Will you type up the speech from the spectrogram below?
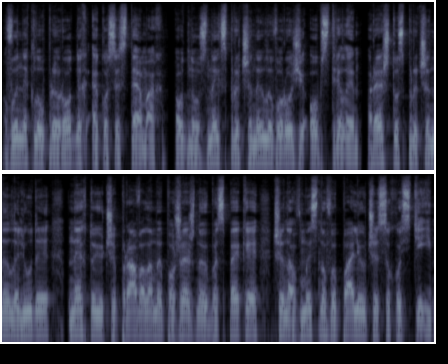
виникли у природних екосистемах. Одну з них спричинили ворожі обстріли. Решту спричинили люди, нехтуючи правилами пожежної безпеки чи навмисно випалюючи сухостій.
